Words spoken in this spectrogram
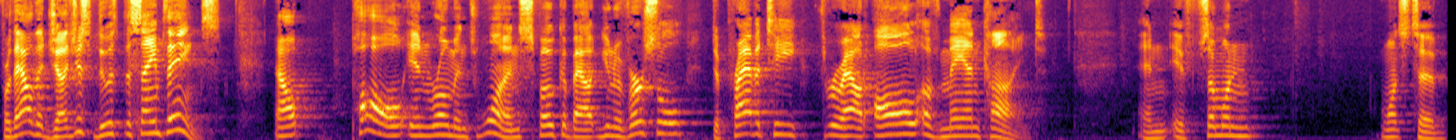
For thou that judgest doest the same things. Now, Paul in Romans 1 spoke about universal depravity throughout all of mankind. And if someone wants to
